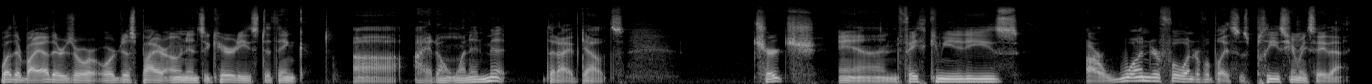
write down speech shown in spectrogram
whether by others or or just by our own insecurities, to think, uh, I don't want to admit that I have doubts. Church and faith communities are wonderful, wonderful places. Please hear me say that.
